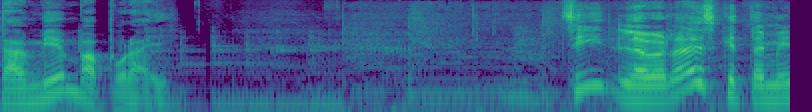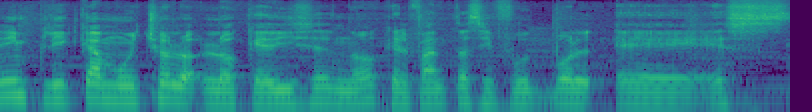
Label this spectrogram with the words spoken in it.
también va por ahí. Sí, la verdad es que también implica mucho lo, que dices, ¿no? Que el fantasy fútbol eh, es...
